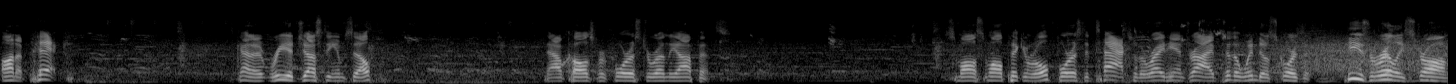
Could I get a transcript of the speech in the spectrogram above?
on a pick. He's kind of readjusting himself. Now calls for Forrest to run the offense. Small, small pick and roll. Forrest attacks with a right hand drive to the window, scores it. He's really strong.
